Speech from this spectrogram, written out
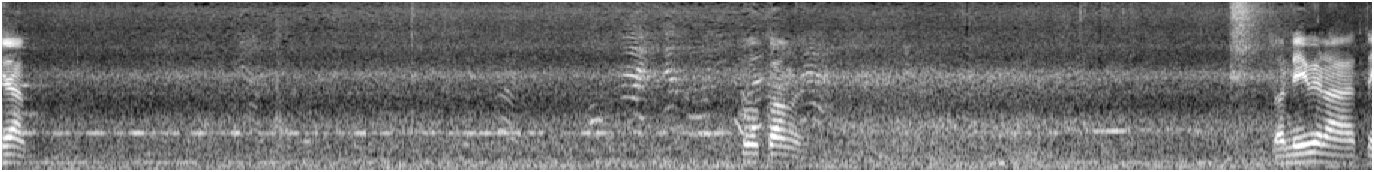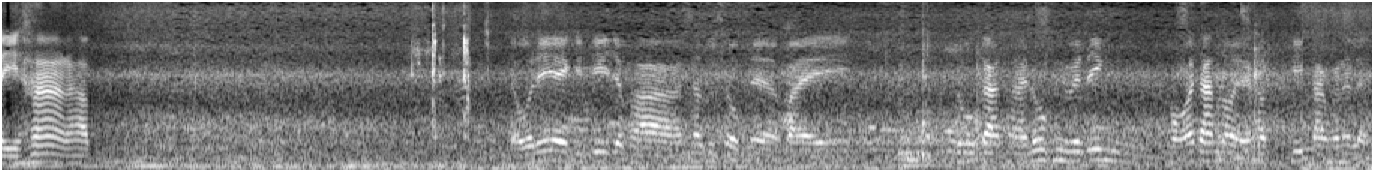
นี่ยตัวกล้องตอนนี้เวลาตีห้านะครับ เดี๋ยววันนี้เอกินดี้จะพาท่านผู้ชมเนี่ยไปดูการถ่ายรูปพรีเวดดิ้งของอาจารย์หน่อยนะครับที่ตามกันได้เลย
